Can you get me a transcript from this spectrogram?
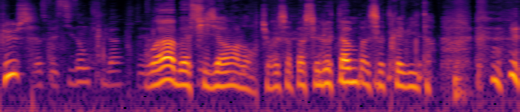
Plus? Ça fait 6 ans que je suis là. Ouais, ben 6 ans alors, tu vois, ça passe, le temps passe très vite.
